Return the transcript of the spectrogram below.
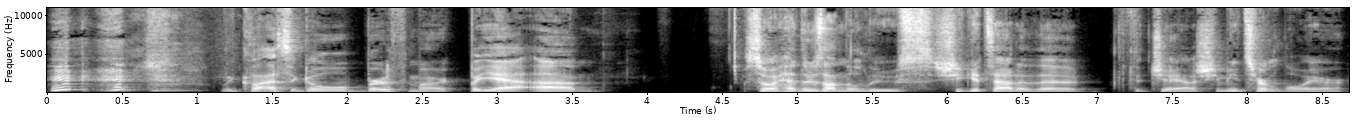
Yeah. the classical birthmark. But yeah, um so Heather's on the loose. She gets out of the the jail. She meets her lawyer.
